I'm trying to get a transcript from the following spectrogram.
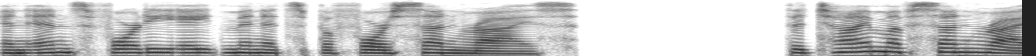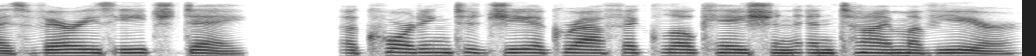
and ends 48 minutes before sunrise. The time of sunrise varies each day, according to geographic location and time of year,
